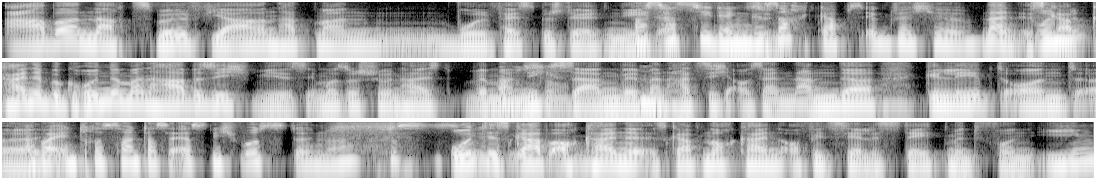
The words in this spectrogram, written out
aber nach zwölf Jahren hat man wohl festgestellt, nee. Was hat sie denn gesagt? Gab es irgendwelche. Nein, es Gründe? gab keine Begründe. Man habe sich, wie es immer so schön heißt, wenn man so. nichts sagen will, man hm. hat sich auseinandergelebt. Und, äh, aber interessant, dass er es nicht wusste. Ne? Und es gab auch keine, es gab noch kein offizielles Statement von ihm,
